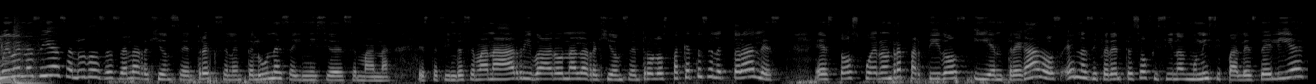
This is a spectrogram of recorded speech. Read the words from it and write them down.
Muy buenos días, saludos desde la región centro, excelente lunes e inicio de semana. Este fin de semana arribaron a la región centro los paquetes electorales. Estos fueron repartidos y entregados en las diferentes oficinas municipales del IEC.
